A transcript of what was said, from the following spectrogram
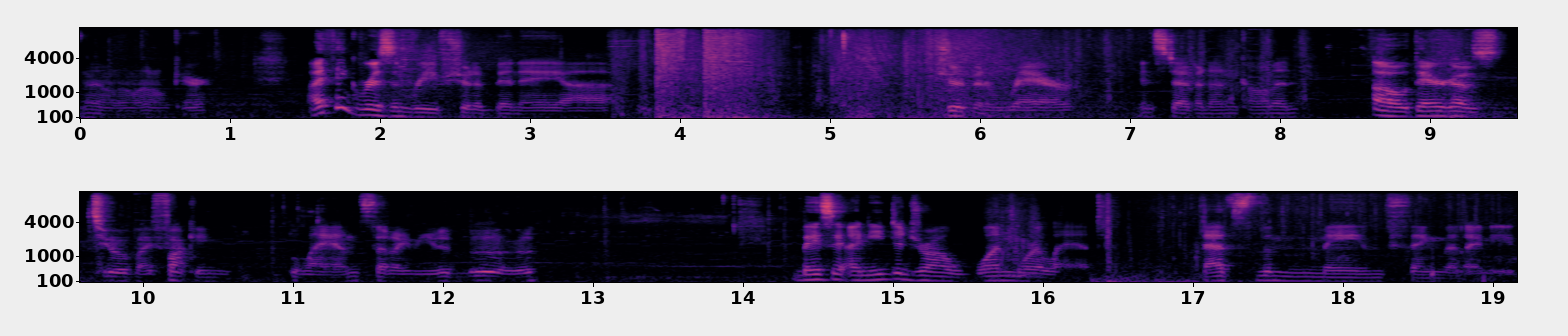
I don't know, I don't care. I think Risen Reef should have been a, uh, should have been a rare instead of an uncommon. Oh, there goes two of my fucking lands that I needed. Ugh. Basically, I need to draw one more land. That's the main thing that I need.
